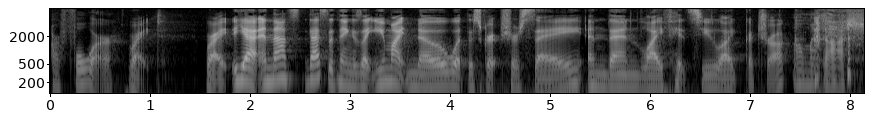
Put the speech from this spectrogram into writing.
are for? Right. Right. Yeah, and that's that's the thing is like you might know what the scriptures say and then life hits you like a truck. Oh my gosh.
